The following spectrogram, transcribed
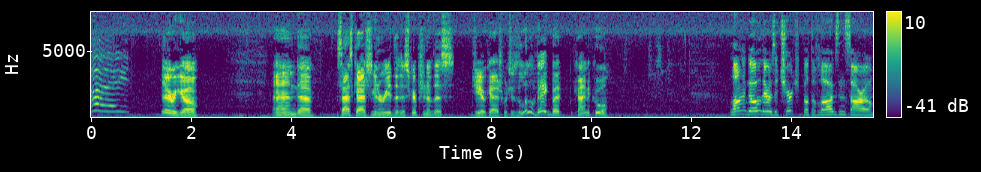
Hi! there we go. And uh, Saskash is going to read the description of this geocache, which is a little vague but kind of cool. Long ago, there was a church built of logs and sorrow.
